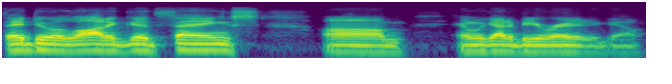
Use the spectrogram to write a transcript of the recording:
they do a lot of good things, um, and we got to be ready to go.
